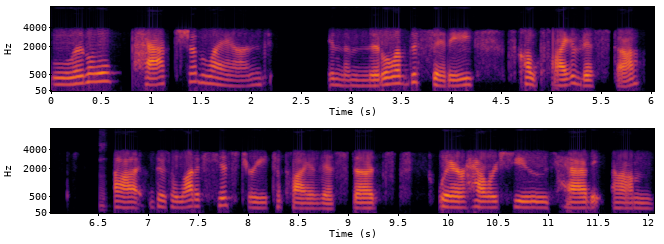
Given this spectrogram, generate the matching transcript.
little patch of land in the middle of the city. It's called Playa Vista. Uh, there's a lot of history to Playa Vista. It's where Howard Hughes had um,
